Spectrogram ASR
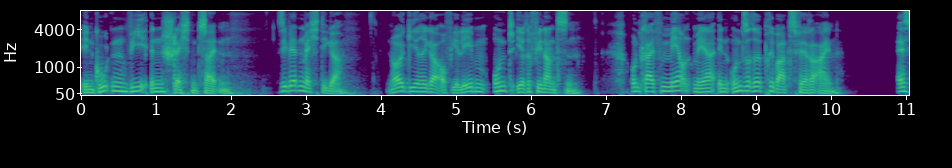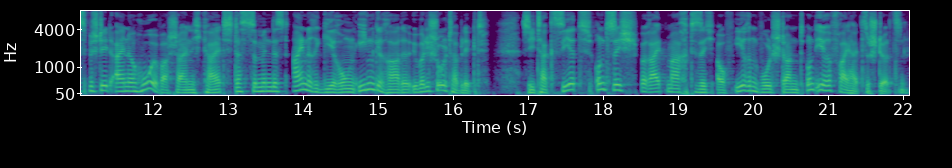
in guten wie in schlechten Zeiten. Sie werden mächtiger, neugieriger auf ihr Leben und ihre Finanzen und greifen mehr und mehr in unsere Privatsphäre ein. Es besteht eine hohe Wahrscheinlichkeit, dass zumindest eine Regierung ihnen gerade über die Schulter blickt, sie taxiert und sich bereit macht, sich auf ihren Wohlstand und ihre Freiheit zu stürzen.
